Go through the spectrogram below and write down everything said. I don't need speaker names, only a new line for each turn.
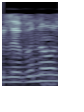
We live in no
